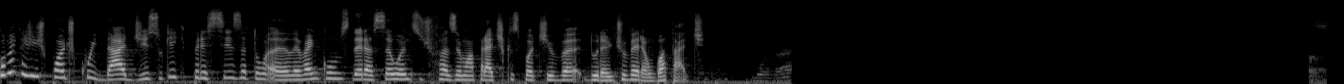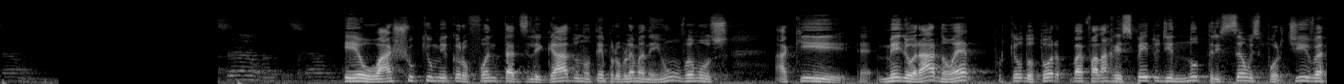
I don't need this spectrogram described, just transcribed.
como é que a gente pode cuidar disso? O que, que precisa eh, levar em consideração antes de fazer uma prática esportiva durante o verão? Boa tarde. Eu acho que o microfone está desligado, não tem problema nenhum. Vamos aqui é, melhorar, não é? Porque o doutor vai falar a respeito de nutrição esportiva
